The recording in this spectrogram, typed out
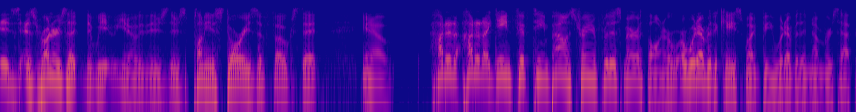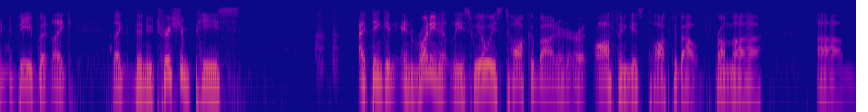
as, as runners that, that we, you know, there's there's plenty of stories of folks that, you know, how did how did I gain 15 pounds training for this marathon or, or whatever the case might be, whatever the numbers happen to be. But like like the nutrition piece, I think in, in running at least we always talk about it or it often gets talked about from a um,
